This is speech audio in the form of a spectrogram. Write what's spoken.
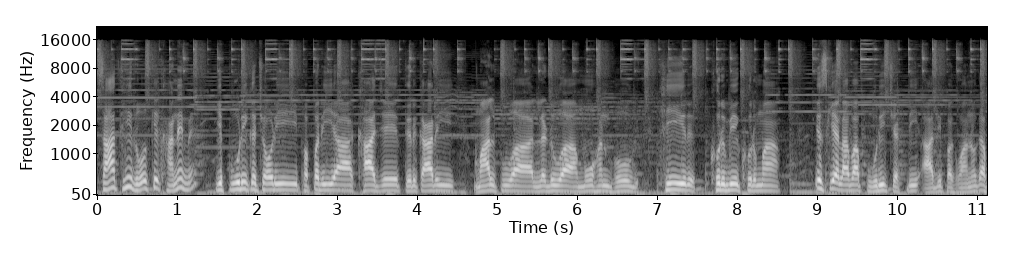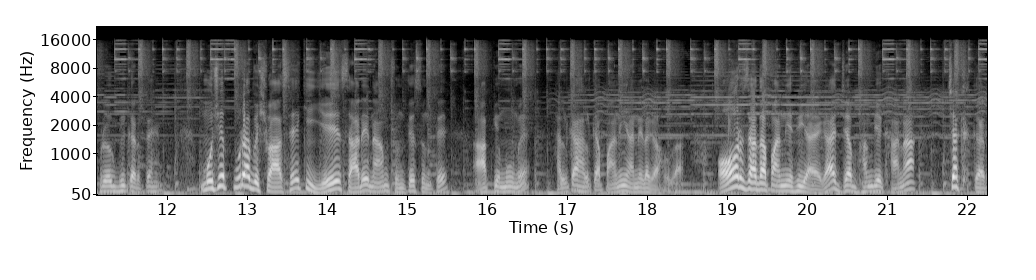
साथ ही रोज़ के खाने में ये पूड़ी कचौड़ी, पपरिया, खाजे, तिरकारी, मालपुआ, लडुआ, मोहन भोग, खीर, खुरबी, खुरमा, इसके अलावा पूरी चटनी आदि पकवानों का प्रयोग भी करते हैं। मुझे पूरा विश्वास है कि ये सारे नाम सुनते सुनते आपके मुँह में हल्का हल्का पानी आने लगा होगा। और ज़्यादा पानी अभी आएगा जब हम ये खाना चख कर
